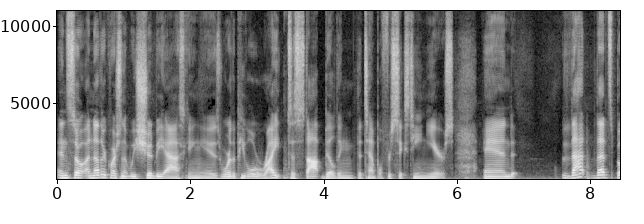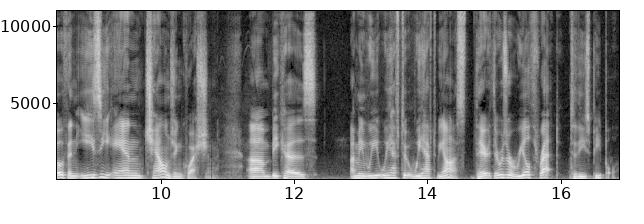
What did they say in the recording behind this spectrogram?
And so another question that we should be asking is were the people right to stop building the temple for 16 years? And that that's both an easy and challenging question. Um, because I mean we, we have to we have to be honest. There there was a real threat to these people.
